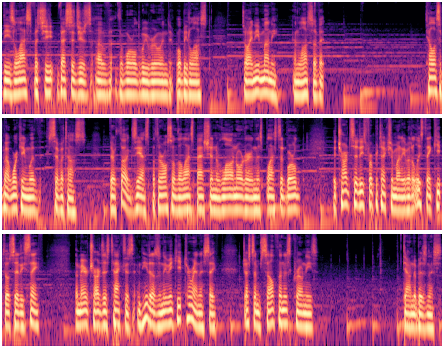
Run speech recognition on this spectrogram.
these last vestiges of the world we ruined, will be lost. So I need money, and lots of it. Tell us about working with Civitas. They're thugs, yes, but they're also the last bastion of law and order in this blasted world. They charge cities for protection money, but at least they keep those cities safe. The mayor charges taxes, and he doesn't even keep Tyrannus safe. Just himself and his cronies. Down to business.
